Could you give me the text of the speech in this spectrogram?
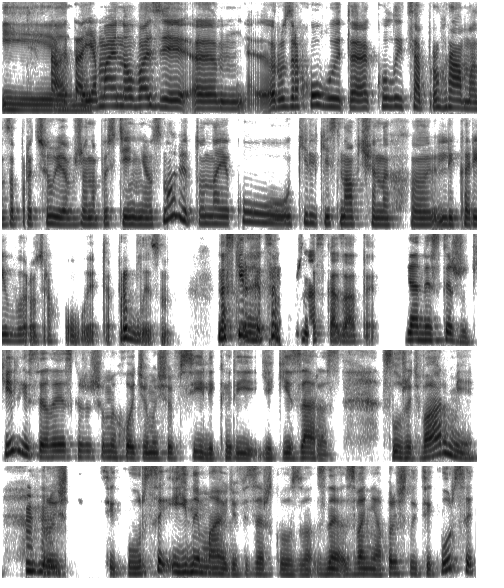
і Та, та, ну, я маю на увазі, ем, розраховуєте, коли ця програма запрацює вже на постійній основі, то на яку кількість навчених е, лікарів ви розраховуєте? Приблизно. Наскільки Е, це можна сказати? Я не скажу кількість, але я скажу, що ми хочемо, щоб всі лікарі, які зараз служать в армії, Мгм. пройшли ці курси і не мають офіцерського звання, пройшли ці курси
